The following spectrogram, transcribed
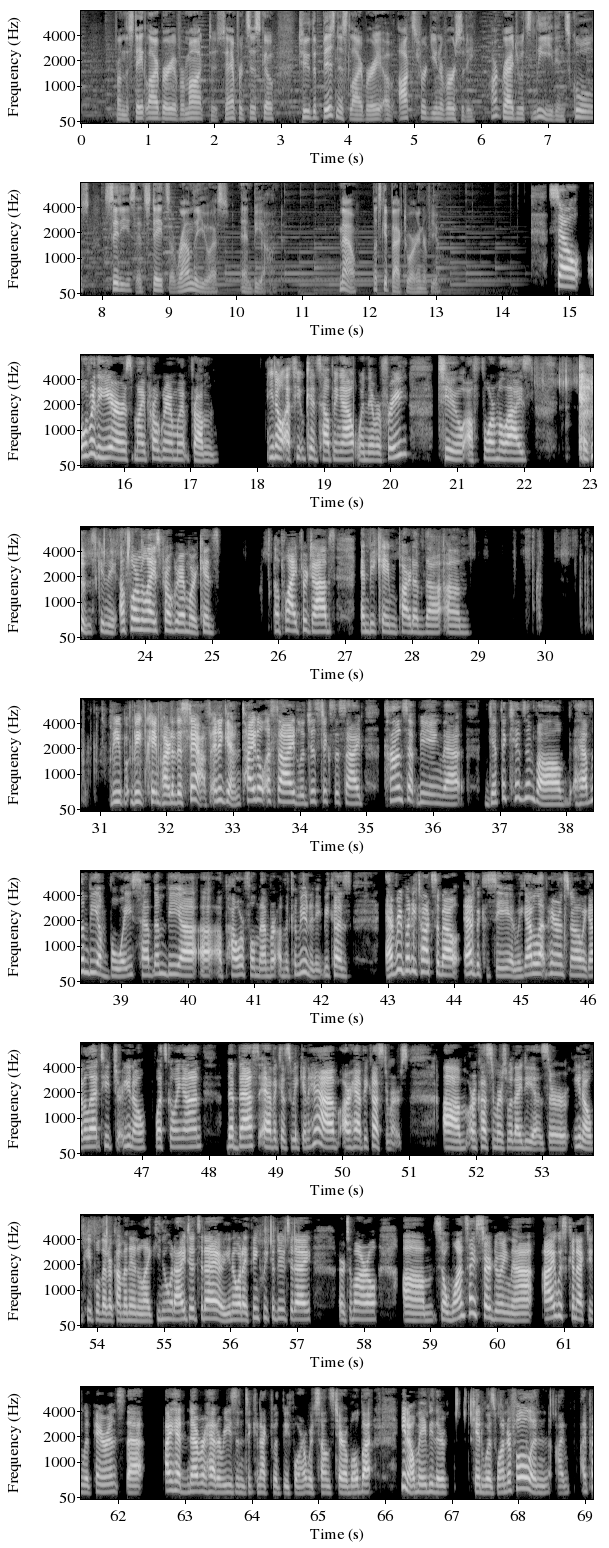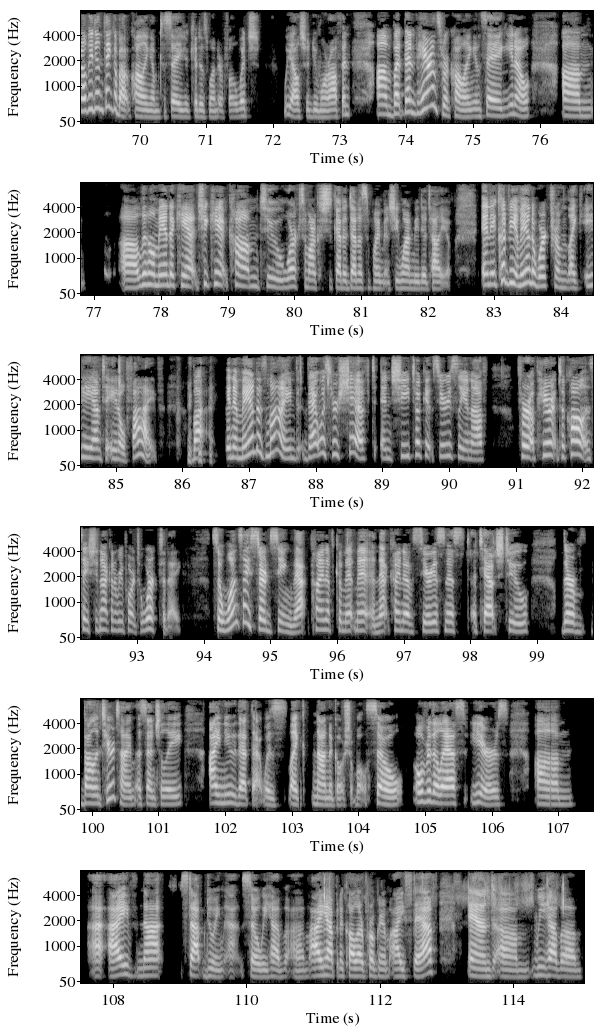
From the State Library of Vermont to San Francisco to the Business Library of Oxford University, our graduates lead in schools, cities, and states around the U.S. and beyond. Now, let's get back to our interview. So, over the years, my program went from, you know, a few kids helping out when they were free to a formalized, excuse me, a formalized program where kids applied for jobs and became part of the um, be, became part of the staff. And again, title aside, logistics aside, concept being that get the kids involved, have them be a voice, have them be a, a, a powerful member of the community because everybody talks about advocacy and we got to let parents know, we got to let teacher, you know, what's going on. The best advocates we can have are happy customers. Um, or customers with ideas, or you know, people that are coming in and like, you know what I did today, or you know what I think we could do today or tomorrow. Um, so once I started doing that, I was connecting with parents that I had never had a reason to connect with before, which sounds terrible, but you know, maybe their kid was wonderful and I, I probably didn't think about calling them to say your kid is wonderful, which we all should do more often. Um, but then parents were calling and saying, you know, um, uh, little Amanda can't, she can't come to work tomorrow because she's got a dentist appointment. She wanted me to tell you. And it could be Amanda worked from like 8 a.m. to 8.05. But in Amanda's mind, that was her shift. And she took it seriously enough for a parent to call and say she's not going to report to work today. So once I started seeing that kind of commitment and that kind of seriousness attached to their volunteer time, essentially, I knew that that was like non-negotiable. So over the last years, um, I, I've not stopped doing that. So we have, um, I happen to call our program iStaff, and um, we have a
